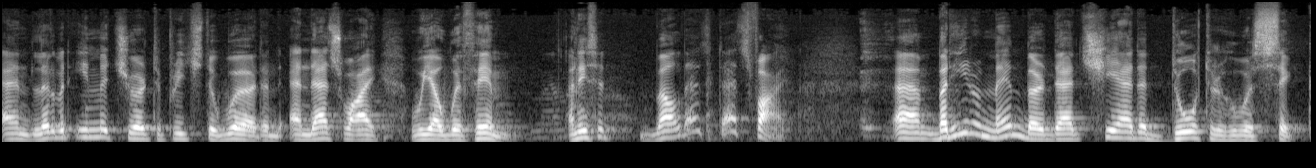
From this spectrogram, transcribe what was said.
and a little bit immature to preach the word. And, and that's why we are with him. And he said, Well, that's, that's fine. Um, but he remembered that she had a daughter who was sick.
